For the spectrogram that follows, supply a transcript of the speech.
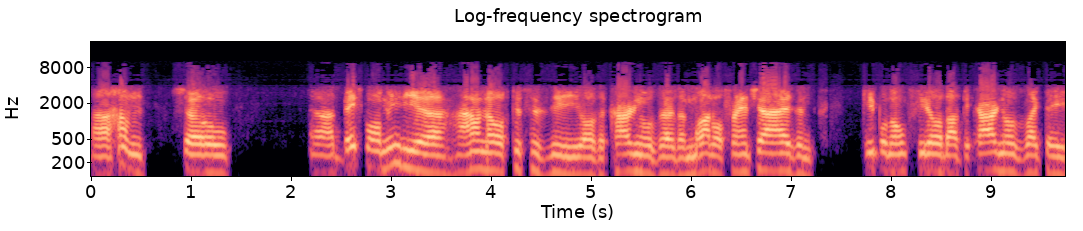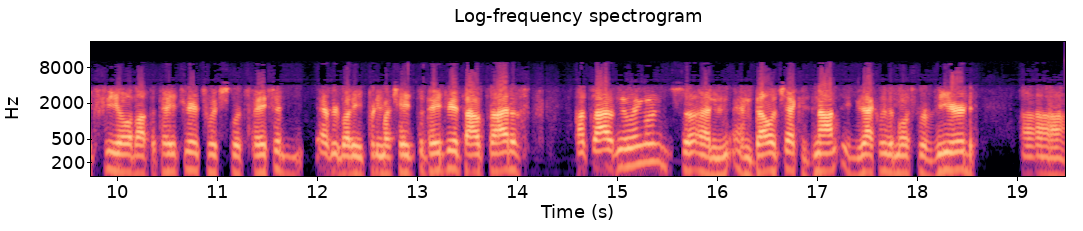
Um, so, uh, baseball media, I don't know if this is the, or the Cardinals are the model franchise and people don't feel about the Cardinals like they feel about the Patriots, which let's face it, everybody pretty much hates the Patriots outside of, outside of New England. So, and, and Belichick is not exactly the most revered, uh,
